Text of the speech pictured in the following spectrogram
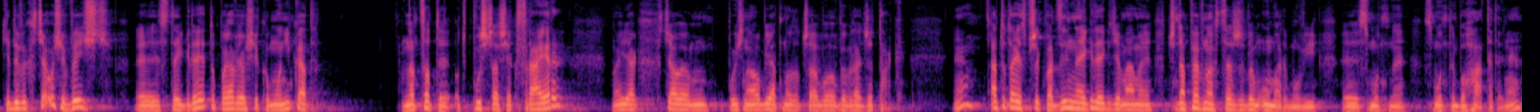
kiedy chciało się wyjść z tej gry, to pojawiał się komunikat, no co ty, odpuszczasz jak frajer? No i jak chciałem pójść na obiad, no to trzeba było wybrać, że tak. Nie? A tutaj jest przykład z innej gry, gdzie mamy, czy na pewno chcesz, żebym umarł, mówi y, smutny, smutny bohater. Nie?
